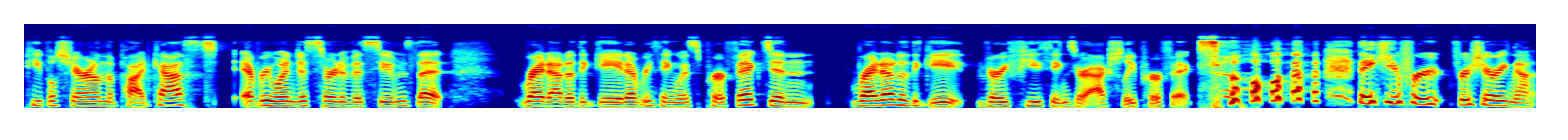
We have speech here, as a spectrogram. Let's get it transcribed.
people share on the podcast, everyone just sort of assumes that right out of the gate everything was perfect and right out of the gate very few things are actually perfect. So thank you for for sharing that.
